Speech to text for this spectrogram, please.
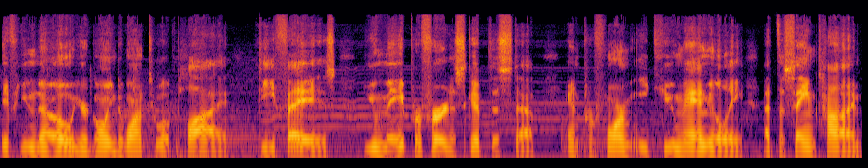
If you know you're going to want to apply dephase, you may prefer to skip this step and perform EQ manually at the same time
